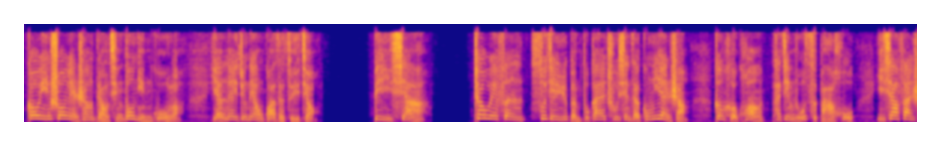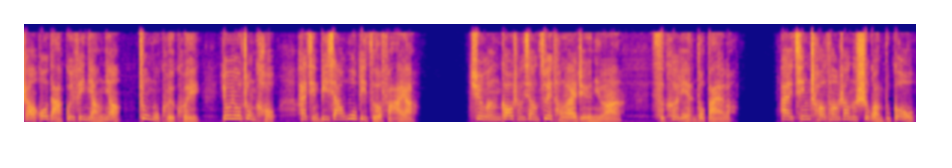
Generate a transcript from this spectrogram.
高银霜脸上的表情都凝固了，眼泪就那样挂在嘴角。陛下，赵位分苏婕妤本不该出现在宫宴上，更何况她竟如此跋扈，以下犯上殴打贵妃娘娘，众目睽睽，悠悠众口，还请陛下务必责罚呀！据闻高丞相最疼爱这个女儿，此刻脸都白了。爱卿朝堂上的事管不够，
